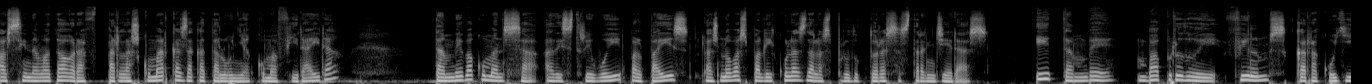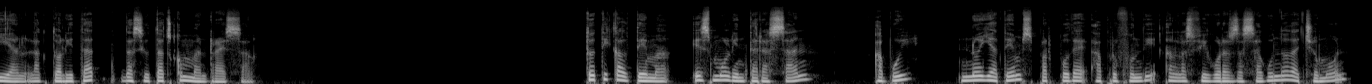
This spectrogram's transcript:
el cinematògraf per les comarques de Catalunya com a firaire, també va començar a distribuir pel país les noves pel·lícules de les productores estrangeres i també va produir films que recollien l'actualitat de ciutats com Manresa. Tot i que el tema és molt interessant, avui no hi ha temps per poder aprofundir en les figures de Segundo de Chomón,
